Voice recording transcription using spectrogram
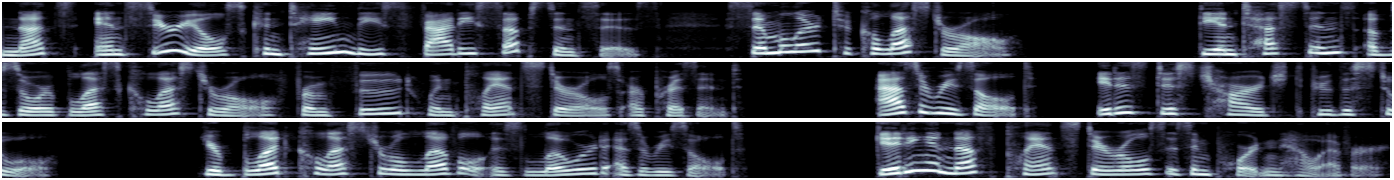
nuts, and cereals contain these fatty substances, similar to cholesterol. The intestines absorb less cholesterol from food when plant sterols are present. As a result, it is discharged through the stool. Your blood cholesterol level is lowered as a result. Getting enough plant sterols is important, however.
